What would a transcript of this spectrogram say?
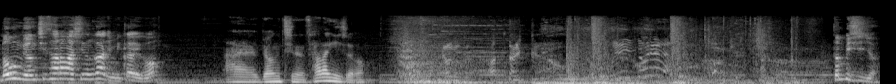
너무 명치 사랑 하시는 거 아닙니까, 이거? 아, 명치는 사랑이죠. 덤비시죠?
